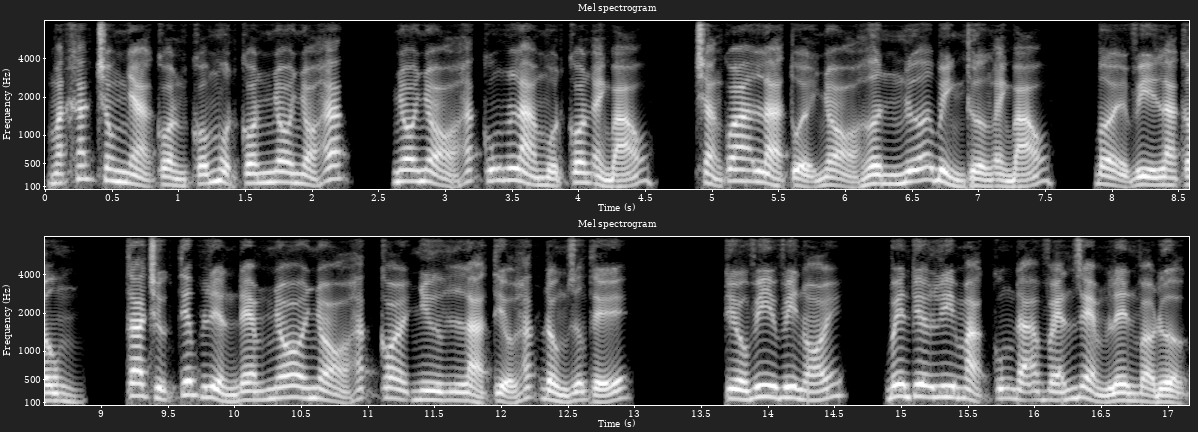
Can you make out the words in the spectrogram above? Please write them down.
Mặt khác trong nhà còn có một con nho nhỏ hắc, nho nhỏ hắc cũng là một con ảnh báo, chẳng qua là tuổi nhỏ hơn nữa bình thường ảnh báo, bởi vì là công, ta trực tiếp liền đem nho nhỏ hắc coi như là tiểu hắc đồng dưỡng thế. Tiểu vi vi nói, bên kia ly mạc cũng đã vén rèm lên vào được.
